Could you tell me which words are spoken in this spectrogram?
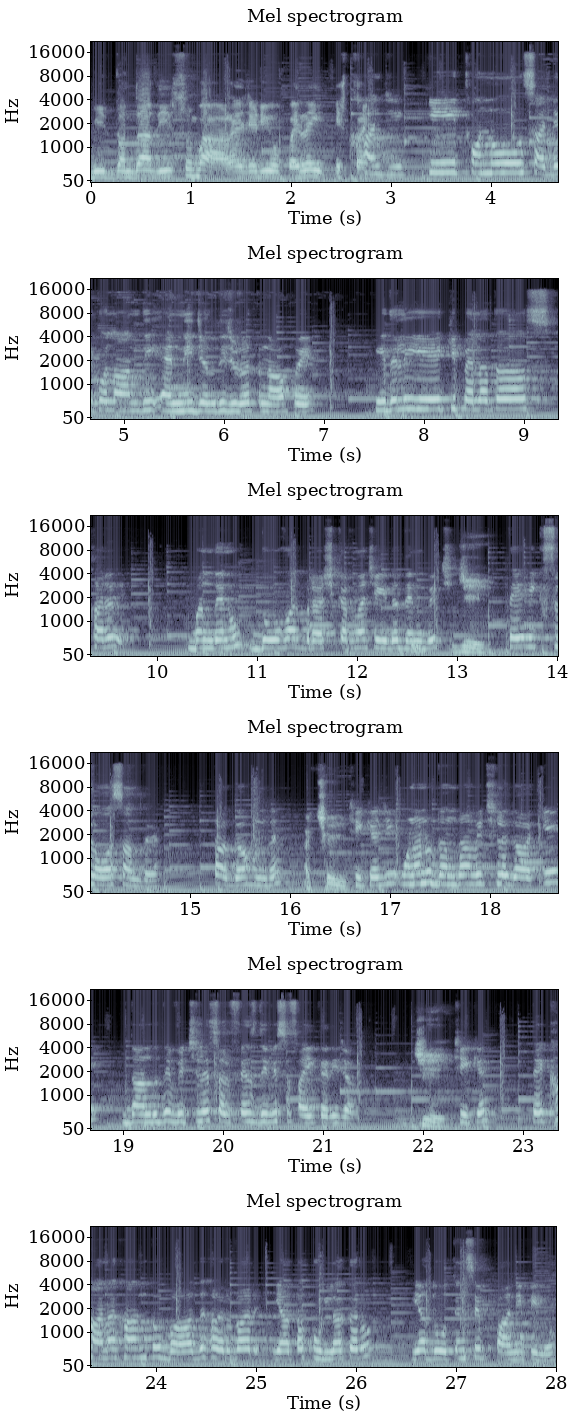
ਵੀ ਦੰਦਾਂ ਦੀ ਸੰਭਾਲ ਹੈ ਜਿਹੜੀ ਉਹ ਪਹਿਲਾਂ ਹੀ ਕਿਸ ਤਰ੍ਹਾਂ ਹਾਂਜੀ ਕਿ ਤੁਹਾਨੂੰ ਸਾਡੇ ਕੋਲ ਆਉਣ ਦੀ ਇੰਨੀ ਜਲਦੀ ਜ਼ਰੂਰਤ ਨਾ ਪਏ। ਇਹਦੇ ਲਈ ਇਹ ਕਿ ਪਹਿਲਾਂ ਤਾਂ ਹਰ ਬੰਦੇ ਨੂੰ ਦੋ ਵਾਰ ਬ੍ਰਸ਼ ਕਰਨਾ ਚਾਹੀਦਾ ਦਿਨ ਵਿੱਚ। ਜੀ। ਤੇ ਇੱਕ ਫਲੋਸ ਆਉਂਦਾ ਹੈ ਧਾਗਾ ਹੁੰਦਾ ਅੱਛਾ ਜੀ। ਠੀਕ ਹੈ ਜੀ। ਉਹਨਾਂ ਨੂੰ ਦੰਦਾਂ ਵਿੱਚ ਲਗਾ ਕੇ ਦੰਦ ਦੇ ਵਿਚਲੇ ਸਰਫੇਸ ਦੀ ਵੀ ਸਫ਼ਾਈ ਕਰੀ ਜਾਓ। ਜੀ। ਠੀਕ ਹੈ। ਤੇ ਖਾਣਾ ਖਾਣ ਤੋਂ ਬਾਅਦ ਹਰ ਵਾਰ ਜਾਂ ਤਾਂ ਕੁੱਲਾ ਕਰੋ ਜਾਂ ਦੋ ਤਿੰਨ ਸਿਪ ਪਾਣੀ ਪੀ ਲਓ।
